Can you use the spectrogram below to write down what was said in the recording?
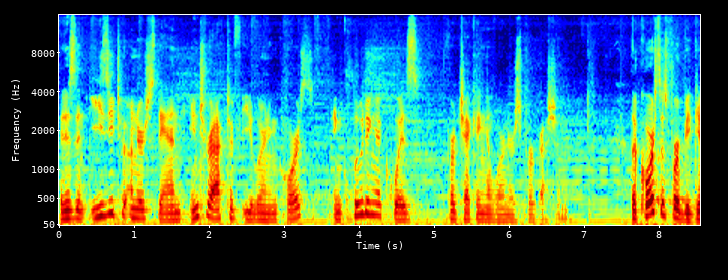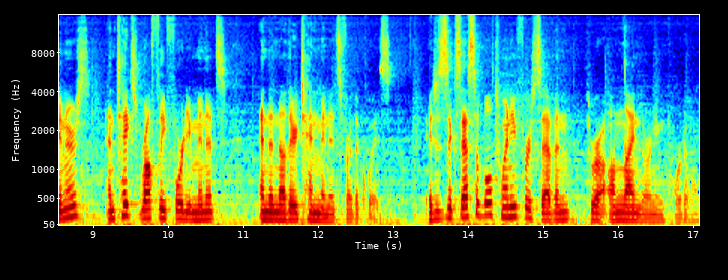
It is an easy to understand interactive e-learning course, including a quiz for checking a learner's progression. The course is for beginners and takes roughly 40 minutes and another 10 minutes for the quiz. It is accessible 24-7 through our online learning portal.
